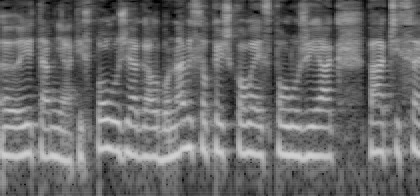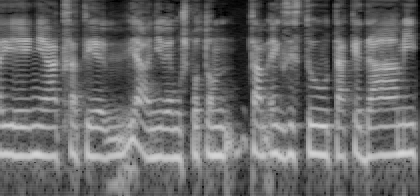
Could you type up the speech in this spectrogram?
e, je tam nejaký spolužiak, alebo na vysokej škole je spolužiak, páči sa jej nejak sa tie, ja neviem, už potom tam existujú také dámy,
